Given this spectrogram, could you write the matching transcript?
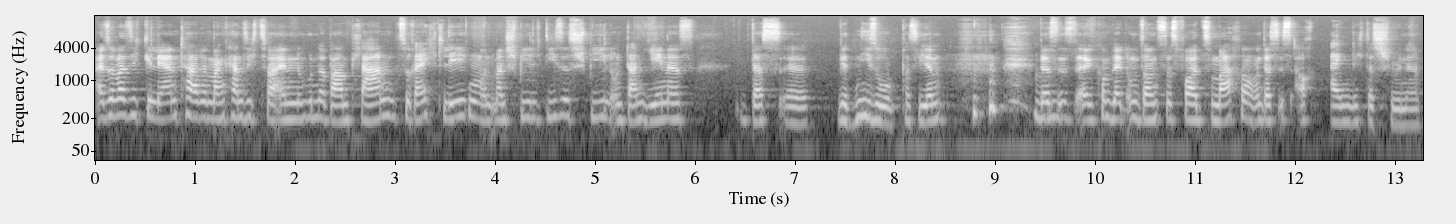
also was ich gelernt habe, man kann sich zwar einen wunderbaren Plan zurechtlegen und man spielt dieses Spiel und dann jenes, das äh, wird nie so passieren. das mhm. ist äh, komplett umsonst, das vorher zu machen und das ist auch eigentlich das Schöne.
